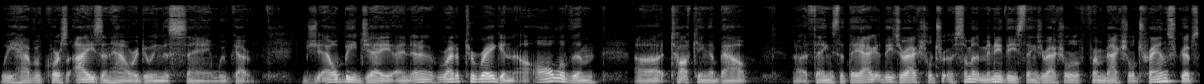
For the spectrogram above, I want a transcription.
we have, of course, Eisenhower doing the same. We've got LBJ and, and right up to Reagan. All of them uh, talking about uh, things that they these are actual some of the, many of these things are actual from actual transcripts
